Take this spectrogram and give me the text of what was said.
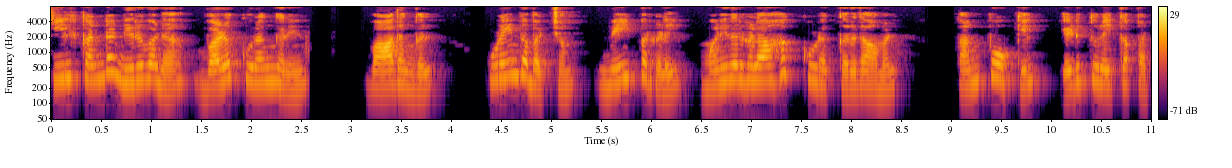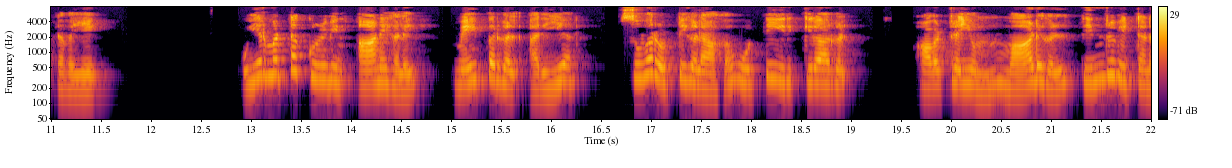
கீழ்கண்ட நிறுவன வழக்குரங்கரின் வாதங்கள் குறைந்தபட்சம் மெய்ப்பர்களை மனிதர்களாக கூட கருதாமல் தன்போக்கில் எடுத்துரைக்கப்பட்டவையே. உயர்மட்ட குழுவின் ஆணைகளை மெய்ப்பர்கள் அறிய சுவரொட்டிகளாக ஒட்டி இருக்கிறார்கள் அவற்றையும் மாடுகள் தின்றுவிட்டன.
